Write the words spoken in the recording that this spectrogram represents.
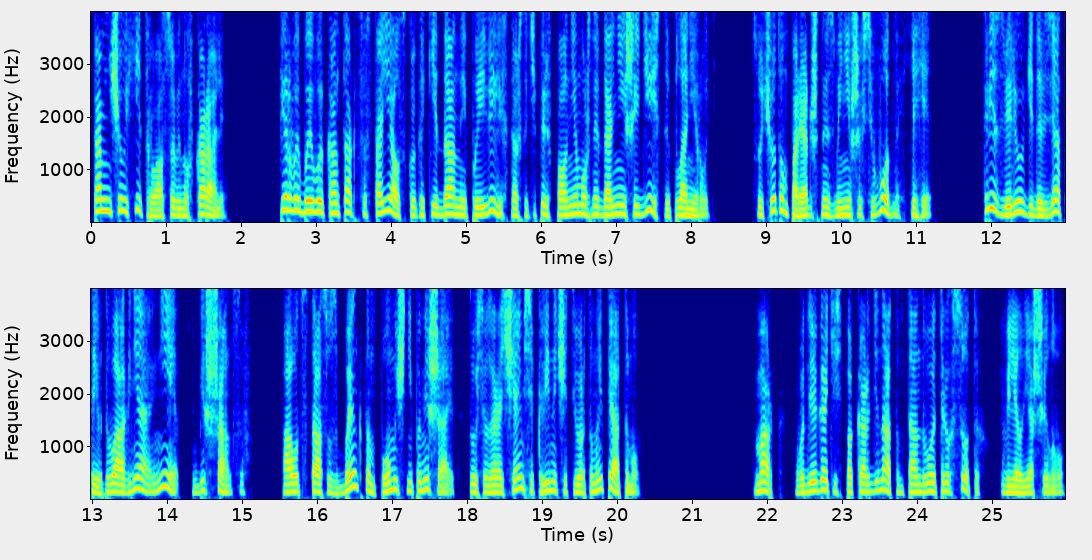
Там ничего хитрого, особенно в Корале. Первый боевой контакт состоялся, кое-какие данные появились, так что теперь вполне можно и дальнейшие действия планировать. С учетом порядочно изменившихся водных, хе-хе. Три зверюги, да взятые в два огня, нет, без шансов. А вот Стасу с Бэнктом помощь не помешает, то есть возвращаемся к Рине четвертому и пятому. «Марк, выдвигайтесь по координатам, там двое трехсотых», — велел я Шилову.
